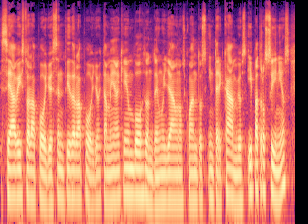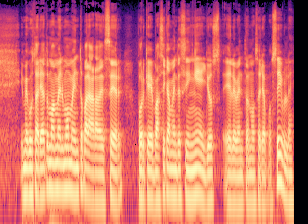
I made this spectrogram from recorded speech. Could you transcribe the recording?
se ha visto el apoyo, he sentido el apoyo. Y también aquí en Boston tengo ya unos cuantos intercambios y patrocinios. Y me gustaría tomarme el momento para agradecer, porque básicamente sin ellos el evento no sería posible.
